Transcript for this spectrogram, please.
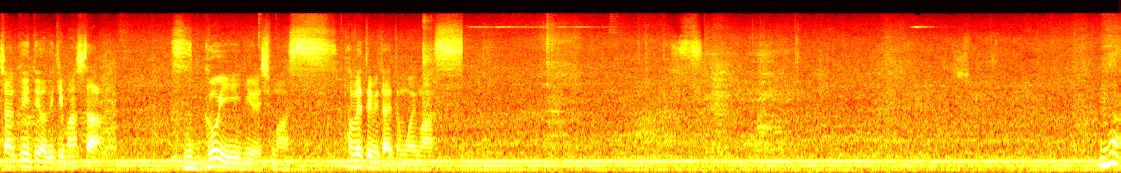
チャークイテオできましたすっごいいい匂いします食べてみたいと思います まっ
